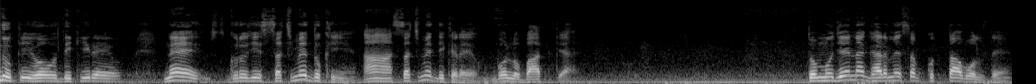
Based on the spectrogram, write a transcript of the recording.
दुखी हो, दिख रहे हो। नहीं गुरु जी सच में दुखी हैं। हाँ हाँ सच में दिख रहे हो। बोलो, बात क्या है? तो मुझे ना घर में सब कुत्ता बोलते हैं।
